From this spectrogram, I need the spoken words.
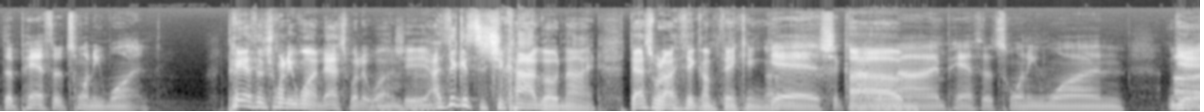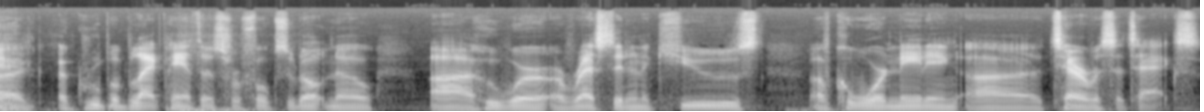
The Panther 21. Panther 21, that's what it was. Yeah, I think it's the Chicago 9. That's what I think I'm thinking of. Yeah, Chicago Um, Nine, Panther 21. Yeah. Uh, a group of Black Panthers, for folks who don't know, uh, who were arrested and accused of coordinating uh, terrorist attacks.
